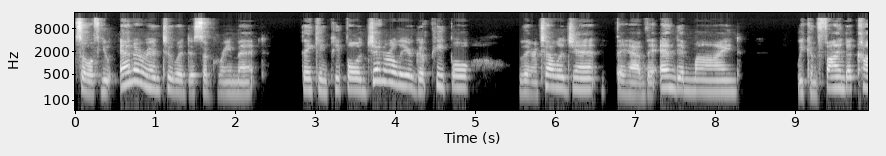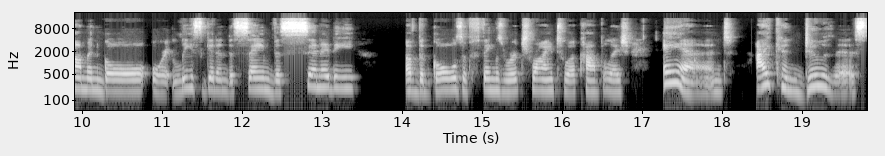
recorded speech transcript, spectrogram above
So if you enter into a disagreement thinking people generally are good people, they're intelligent, they have the end in mind, we can find a common goal or at least get in the same vicinity of the goals of things we're trying to accomplish. And I can do this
